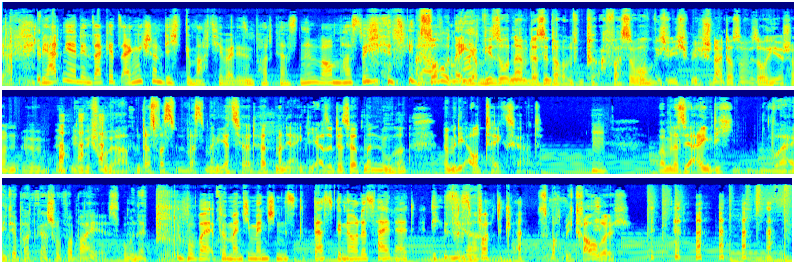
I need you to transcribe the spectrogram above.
Ja, wir hatten ja den Sack jetzt eigentlich schon dicht gemacht hier bei diesem Podcast, ne? Warum hast du ihn jetzt wieder Ach so, aufgemacht? ja, wieso? Na, das sind doch, ach, was so? Ich, ich, ich schneide doch sowieso hier schon äh, irgendwie früher ab. Und das, was, was man jetzt hört, hört man ja eigentlich. Also das hört man nur, wenn man die Outtakes hört. Hm. Weil man das ja eigentlich, wo eigentlich der Podcast schon vorbei ist. Wo man sagt, pff, Wobei für manche Menschen ist das genau das Highlight dieses Ja. Podcasts. das macht mich traurig.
